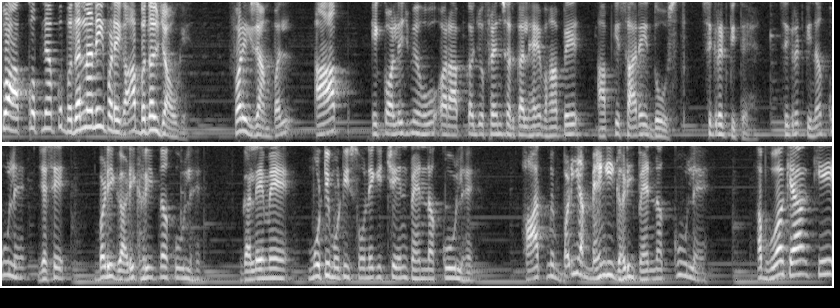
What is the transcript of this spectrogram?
तो आपको अपने आप को बदलना नहीं पड़ेगा, आप बदल जाओगे। फॉर एग्ज़ाम्पल आप एक कॉलेज में हो और आपका जो फ्रेंड सर्कल है, वहाँ पे आपके सारे दोस्त सिगरेट पीते हैं। सिगरेट पीना कूल है। जैसे बड़ी गाड़ी खरीदना कूल है। गले में मोटी मोटी सोने की चेन पहनना कूल है। हाथ में बढ़िया महँगी घड़ी पहनना कूल है। अब हुआ क्या कि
